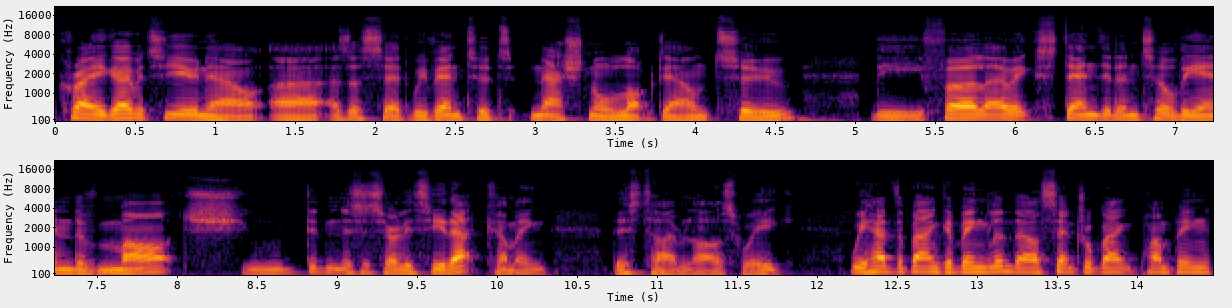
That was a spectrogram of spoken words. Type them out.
Craig, over to you now. Uh, as I said, we've entered national lockdown two. The furlough extended until the end of March. You didn't necessarily see that coming this time last week. We had the Bank of England, our central bank, pumping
